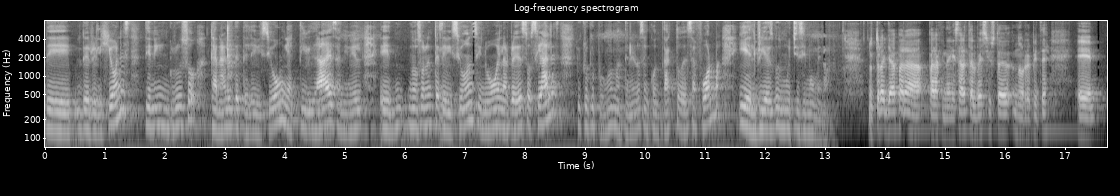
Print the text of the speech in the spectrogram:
de, de religiones tienen incluso canales de televisión y actividades a nivel eh, no solo en televisión, sino en las redes sociales, yo creo que podemos mantenernos en contacto de esa forma y el riesgo es muchísimo menor. Doctora, ya para, para finalizar, tal vez si usted nos repite, eh,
